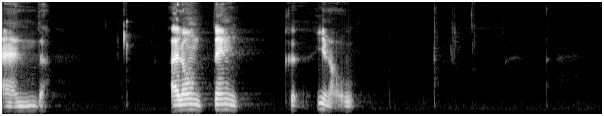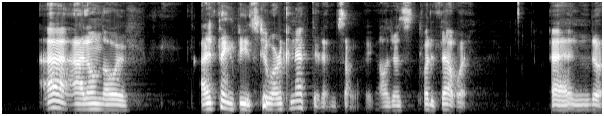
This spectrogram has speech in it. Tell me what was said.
And I don't think, you know, I, I don't know if I think these two are connected in some way. I'll just put it that way. And uh,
